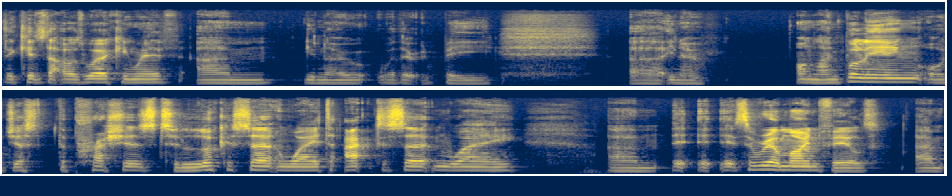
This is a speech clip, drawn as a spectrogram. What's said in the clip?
the kids that I was working with, um, you know, whether it would be, uh, you know, online bullying or just the pressures to look a certain way, to act a certain way. Um, it, it, it's a real minefield. Um,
